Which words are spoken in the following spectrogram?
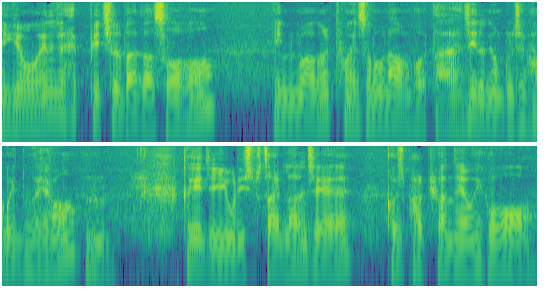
이 경우에는 이제 햇빛을 받아서 인광을 통해서 뭐 나오는 거다. 이런 연구를 지금 하고 있는 거예요. 음. 그게 이제 2월 24일 날 이제 거기서 발표한 내용이고,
